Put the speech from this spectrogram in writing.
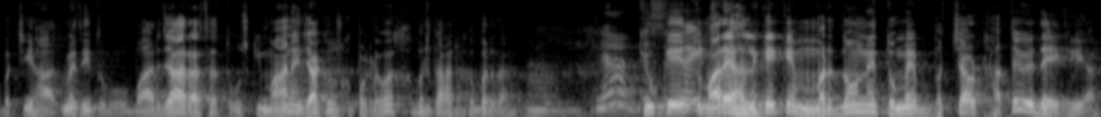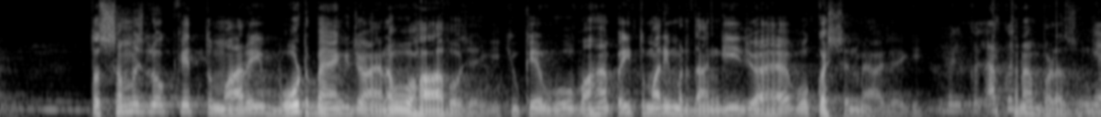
بچی ہاتھ میں تھی تو وہ باہر جا رہا تھا تو اس کی ماں نے جا کے اس کو پکڑا ہوا خبردار خبردار کیونکہ تمہارے ہلکے کے مردوں نے تمہیں بچہ اٹھاتے ہوئے دیکھ لیا تو سمجھ لو کہ تمہاری ووٹ بینک جو ہے نا وہ ہاف ہو جائے گی کیونکہ وہ وہاں پہ ہی تمہاری مردانگی جو ہے وہ کوشچن میں آ جائے گی بالکل اتنا بڑا ضروری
